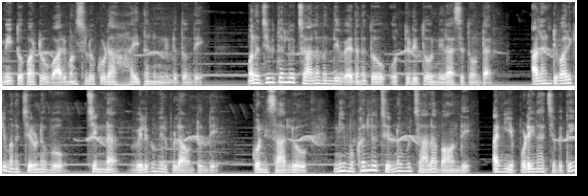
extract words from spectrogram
మీతో పాటు వారి మనసులో కూడా హాయితనం నిండుతుంది. మన జీవితంలో చాలామంది వేదనతో ఒత్తిడితో నిరాశతో ఉంటారు. అలాంటి వారికి మన చిరునవ్వు చిన్న వెలుగు మెరుపులా ఉంటుంది. కొన్నిసార్లు నీ ముఖంలో చిరునవ్వు చాలా బాగుంది అని ఎప్పుడైనా చెబితే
